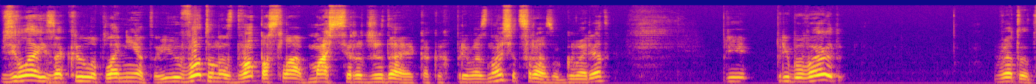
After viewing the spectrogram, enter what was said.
взяла и закрыла планету. И вот у нас два посла мастера джедая, как их превозносят сразу, говорят, при, прибывают в этот...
